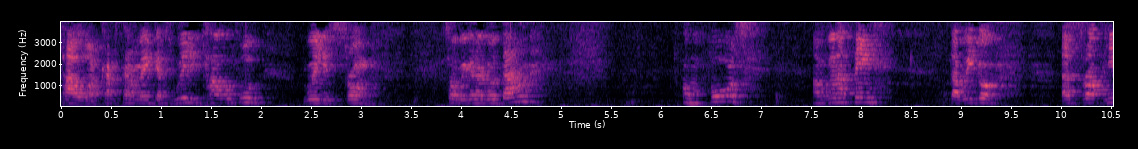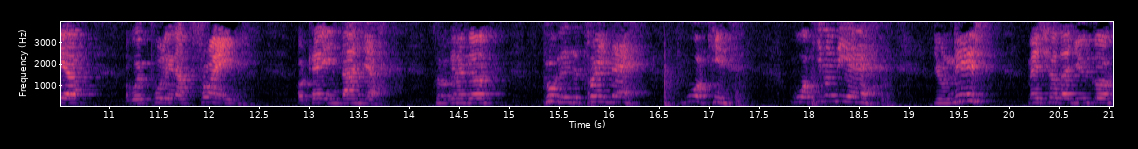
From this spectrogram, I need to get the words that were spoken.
power. Captain America is really powerful, really strong. So we're gonna go down on fours. I'm gonna think that we go a strap here. We're pulling a train, okay, in danger. So we're gonna go pulling the train there, walking, walking on the air. Your knees, make sure that you go,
